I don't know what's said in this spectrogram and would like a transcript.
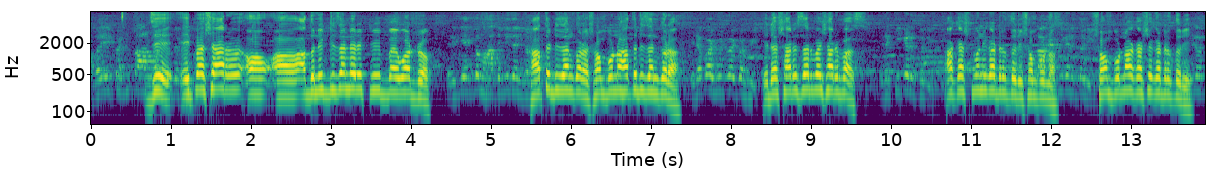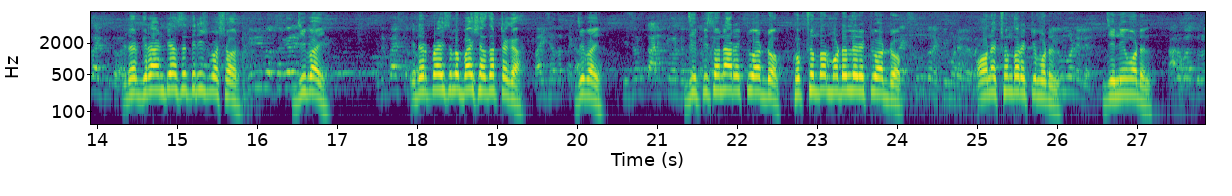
আবার এই পাশে তো আরও জি এই পাশে আর আধুনিক ডিজাইনের একটি ওয়ার্ড্রপ হাতে ডিজাইন করা? সম্পূর্ণ হাতে ডিজাইন করা। এটা সাড়ে চার বাই সাড়ে পাঁচ। আকাশমণি কাঠের তৈরি সম্পূর্ণ। সম্পূর্ণ আকাশে কাঠের তৈরি। এটার গ্যারান্টি আছে তিরিশ বছর। 30 বছর গ্যারান্টি জি ভাই। এটার প্রাইস হলো বাইশ হাজার টাকা। জি ভাই। জি পিছনে আর একটু ওয়ার্ড্রপ খুব সুন্দর মডেলের একটি ওয়ার্ড্রপ অনেক সুন্দর একটি মডেল জি নিউ মডেল কারও কাজগুলো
